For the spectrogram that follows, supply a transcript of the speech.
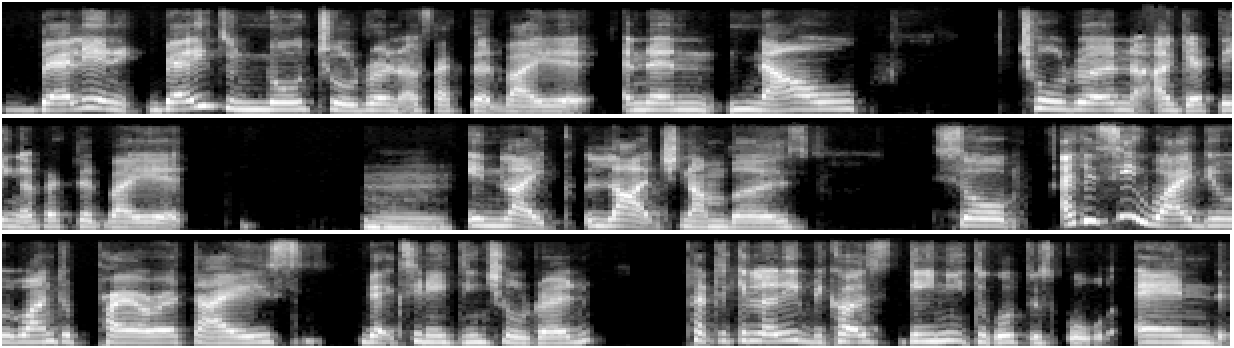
barely barely to no children affected by it. And then now children are getting affected by it Hmm. in like large numbers. So I can see why they would want to prioritize vaccinating children, particularly because they need to go to school and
